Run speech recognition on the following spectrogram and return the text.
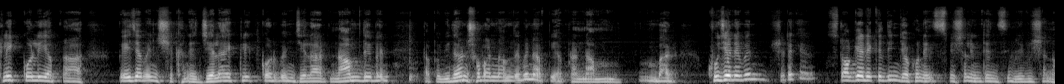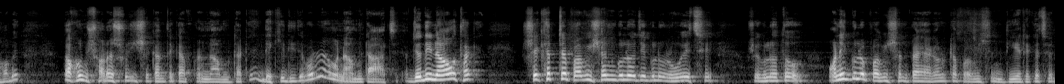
ক্লিক করলেই আপনারা পেয়ে যাবেন। সেখানে জেলায় ক্লিক করবেন, জেলার নাম দেবেন, তারপর বিধানসভার নাম দেবেন, আপনি আপনার নাম্বার খুঁজে নেবেন, সেটাকে স্টকে রেখে দিন, যখন স্পেশাল ইন্টেন্সিভ রিভিশন হবে, তখন সরাসরি সেখান থেকে আপনার নামটাকে দেখিয়ে দিতে পারবেন, আমার নামটা আছে। যদি নাও থাকে, সেক্ষেত্রে প্রভিশনগুলো যেগুলো রয়েছে, সেগুলো তো অনেকগুলো প্রভিশন প্রায় এগারোটা প্রভিশন দিয়ে রেখেছেন।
